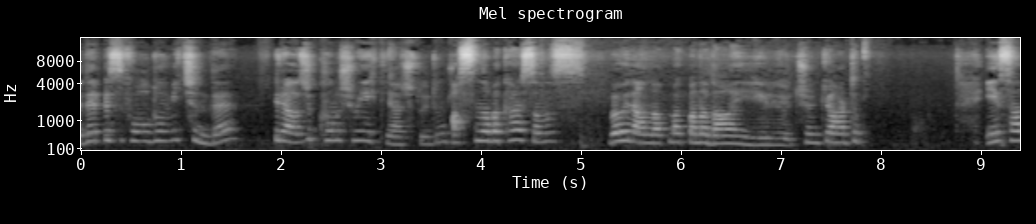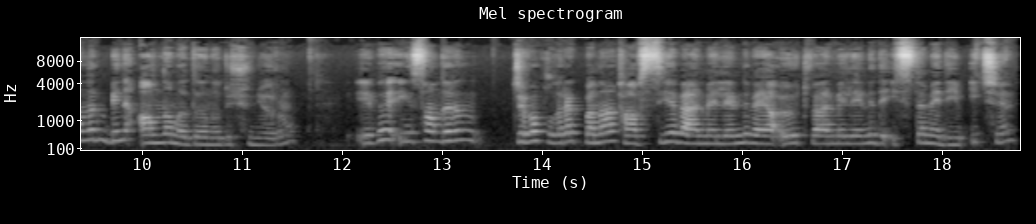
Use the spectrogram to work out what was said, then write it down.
E, depresif olduğum için de birazcık konuşmaya ihtiyaç duydum. Aslına bakarsanız böyle anlatmak bana daha iyi geliyor. Çünkü artık insanların beni anlamadığını düşünüyorum. E, ve insanların cevap olarak bana tavsiye vermelerini veya öğüt vermelerini de istemediğim için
